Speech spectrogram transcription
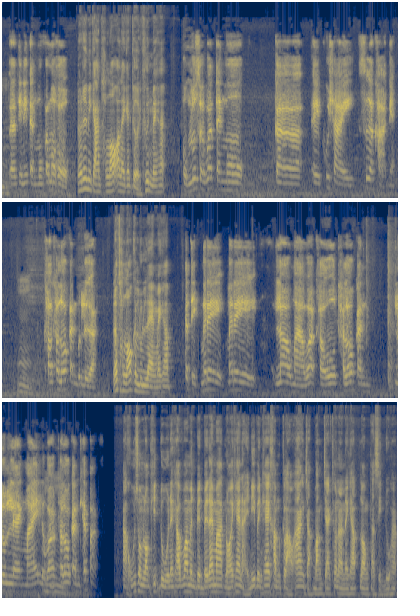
ม แล้วทีนี้แตงโมก็โมโห แล้วได้มีการทะเลาะอะไรกันเกิดขึ้นไหมฮะ ผมรู้สึกว่าแตงโมกับไอ้ผู้ชายเสื้อขาดเนี่ยอืม เขาทะเลาะกันบนเรือ แล้วทะเลาะกันรุนแรงไหมครับกระติกไม่ได้ไม่ได้เล่ามาว่าเขาทะเลาะกัน รุนแรงไหมหรือว่าอืมทะเลาะกันแค่ปากอะคุณผู้ชมลองคิดดูนะครับว่ามันเป็นไปได้มากน้อยแค่ไหนนี่เป็นแค่คำกล่าวอ้างจากบางแจ็คเท่านั้นนะครับลองตัดสินดูฮะ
